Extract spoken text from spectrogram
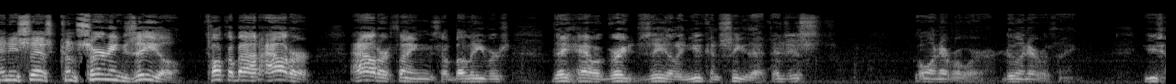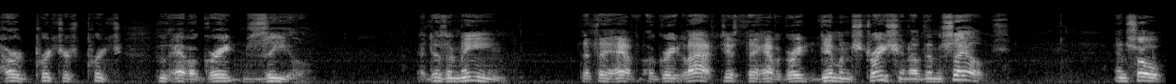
And he says, concerning zeal, talk about outer, outer things of believers. They have a great zeal, and you can see that. They're just going everywhere, doing everything. You've heard preachers preach who have a great zeal. That doesn't mean that they have a great life, just they have a great demonstration of themselves. And so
